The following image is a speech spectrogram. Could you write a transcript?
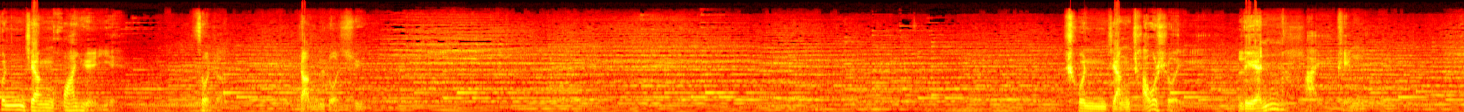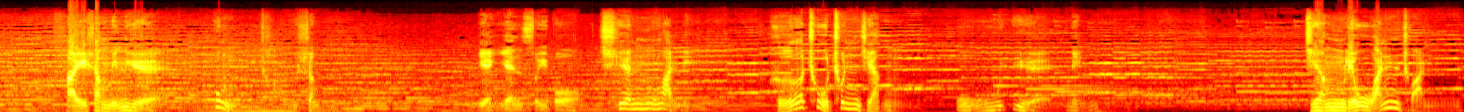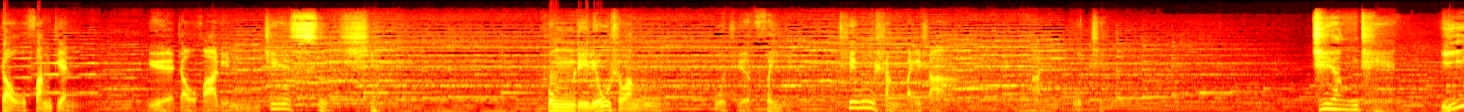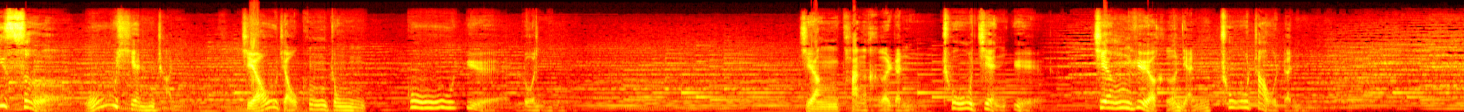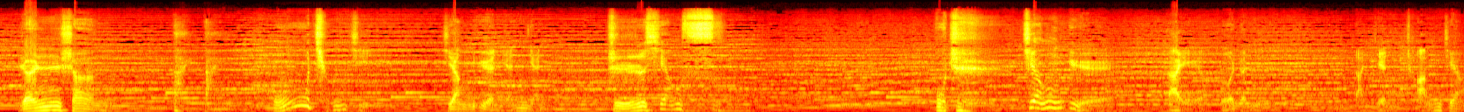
春江花月夜》，作者张若虚。春江潮水连海平，海上明月共潮生。滟滟随波千万里，何处春江无月明？江流宛转绕芳甸，月照花林皆似霰。空里流霜不觉飞，汀上白沙。不见江天一色无纤尘，皎皎空中孤月轮。江畔何人初见月？江月何年初照人？人生。穷极，江月年年只相似。不知江月待何人？但见长江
